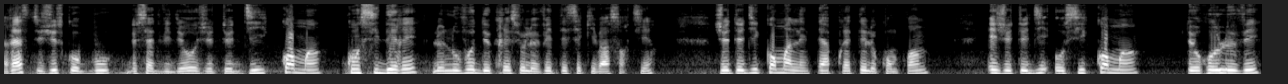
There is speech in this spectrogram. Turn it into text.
reste jusqu'au bout de cette vidéo. Je te dis comment considérer le nouveau décret sur le VTC qui va sortir. Je te dis comment l'interpréter, le comprendre. Et je te dis aussi comment te relever,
